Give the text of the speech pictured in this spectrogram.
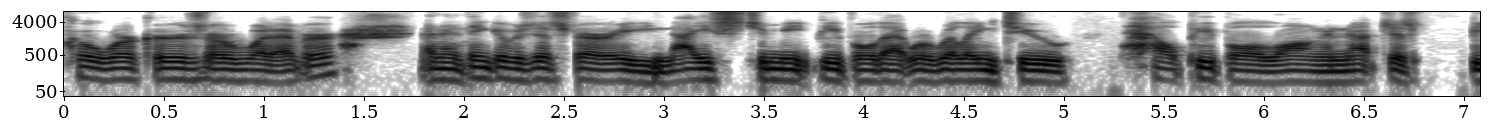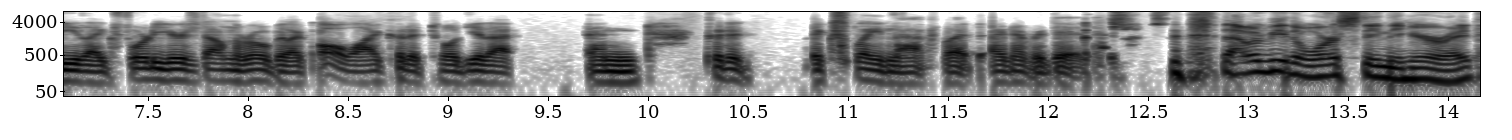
coworkers or whatever. And I think it was just very nice to meet people that were willing to help people along and not just be like 40 years down the road, be like, oh, I could have told you that and could have explained that, but I never did. that would be the worst thing to hear, right?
